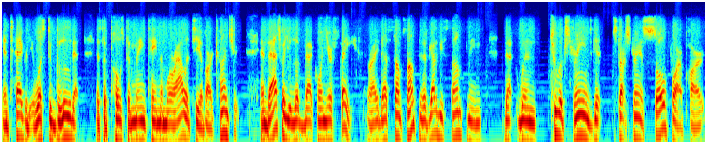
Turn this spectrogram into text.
integrity? What's the glue that is supposed to maintain the morality of our country? And that's where you look back on your faith, right? That's some something. There's got to be something that when two extremes get start straying so far apart,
